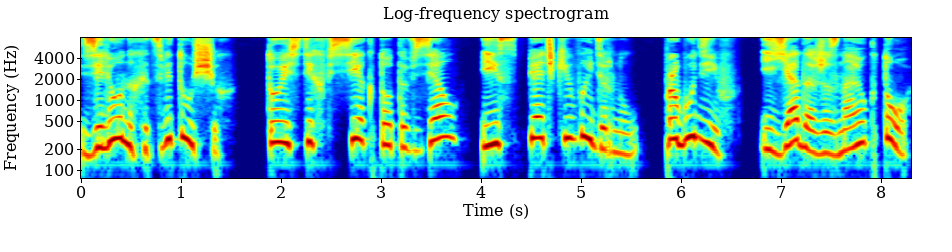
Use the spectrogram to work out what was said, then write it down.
зеленых и цветущих. То есть их все кто-то взял и из спячки выдернул, пробудив, и я даже знаю кто.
